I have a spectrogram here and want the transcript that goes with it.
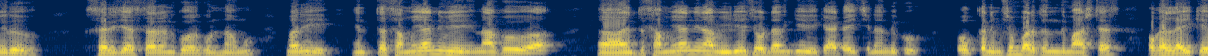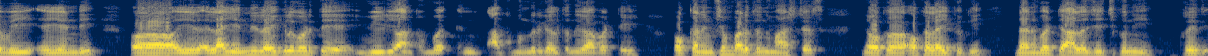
మీరు సరి చేస్తారని కోరుకుంటున్నాము. మరి ఇంత సమయాన్ని నాకు ఇంత సమయాన్ని నా వీడియో చూడడానికి కేటాయించినందుకు ఒక్క నిమిషం పడుతుంది మాస్టర్స్. ఒక లైక్ వేయండి. ఇలా ఎన్ని లైకులు కొడితే వీడియో అంత అంత ముందుకు వెళ్తుంది కాబట్టి ఒక్క నిమిషం పడుతుంది మాస్టర్స్. ఒక ఒక లైక్కి. దాన్ని బట్టి ఆలోచించుకుని ప్రతి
